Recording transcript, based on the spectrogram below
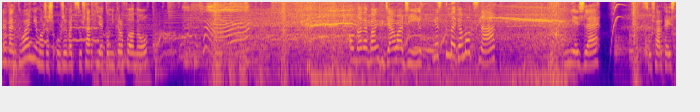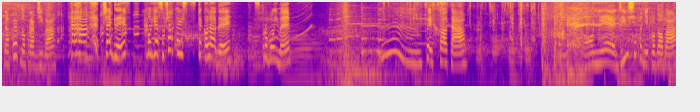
Ewentualnie możesz używać suszarki jako mikrofonu. Ona na bank działa, Jill. Jest mega mocna. Nieźle. Suszarka jest na pewno prawdziwa. Haha, przegryw! Moja suszarka jest z czekolady. Spróbujmy. Mmm, pychota. O nie, Jill się to nie podoba.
